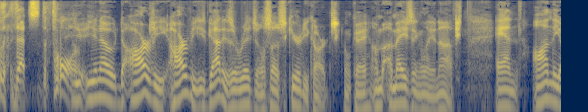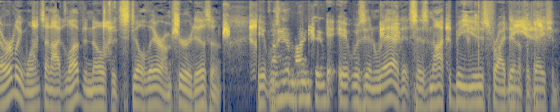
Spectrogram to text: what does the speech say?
that that's the form. You, you know, Harvey Harvey's got his original Social Security card. Okay, um, amazingly enough, and on the early ones, and I'd love to know if it's still there. I'm sure it isn't. It I was have mine too. it, it was in red. It says not to be used for identification.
